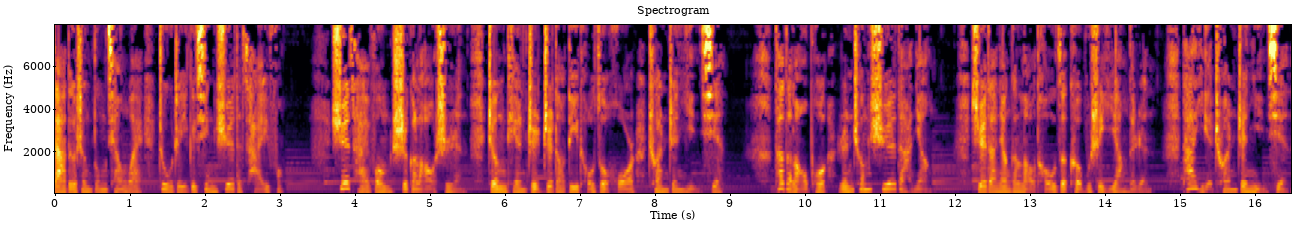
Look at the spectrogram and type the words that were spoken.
大德生东墙外住着一个姓薛的裁缝，薛裁缝是个老实人，整天只知道低头做活穿针引线。他的老婆人称薛大娘，薛大娘跟老头子可不是一样的人，她也穿针引线，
